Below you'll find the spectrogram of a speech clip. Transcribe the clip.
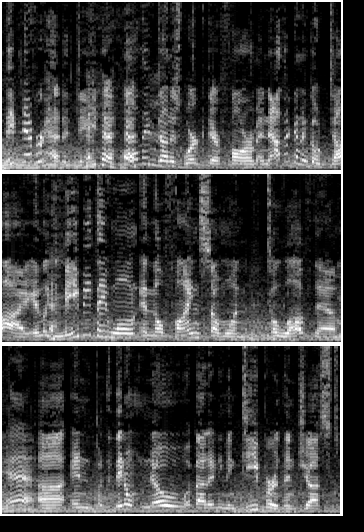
They've never had a date. All they've done is work their farm, and now they're going to go die. And like maybe they won't, and they'll find someone to love them. Yeah. Uh, and but they don't know about anything deeper than just.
